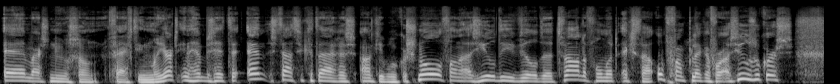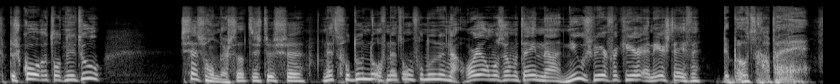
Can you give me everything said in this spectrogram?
En waar ze nu nog zo'n 15 miljard in hebben zitten. En staatssecretaris Ankie Broeker-Snol van Asiel... die wilde 1200 extra opvangplekken voor asielzoekers. De score tot nu toe 600. Dat is dus uh, net voldoende of net onvoldoende. Nou, hoor je allemaal zo meteen na nieuwsweerverkeer. En eerst even de boodschappen.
